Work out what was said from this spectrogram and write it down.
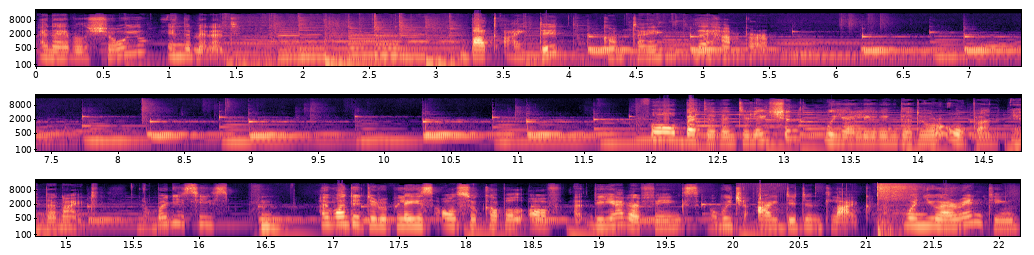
and I will show you in a minute. But I did contain the hamper. For better ventilation, we are leaving the door open in the night nobody sees. I wanted to replace also a couple of the other things which I didn't like. When you are renting,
